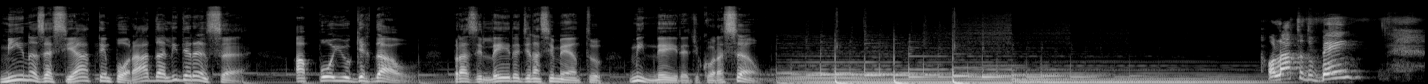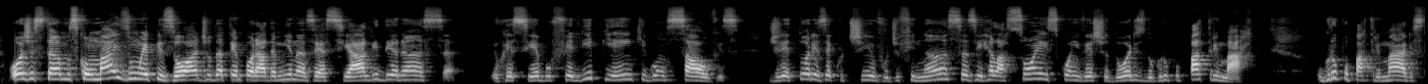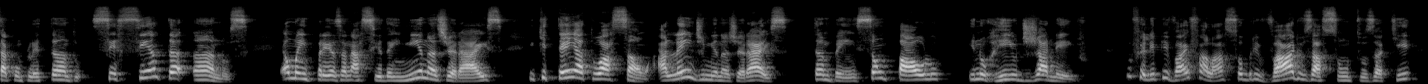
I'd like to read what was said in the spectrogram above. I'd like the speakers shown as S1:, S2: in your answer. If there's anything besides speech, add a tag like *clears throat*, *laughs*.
S1: Minas SA Temporada Liderança. Apoio Gerdau. Brasileira de nascimento, mineira de coração.
S2: Olá, tudo bem? Hoje estamos com mais um episódio da temporada Minas SA Liderança. Eu recebo Felipe Henque Gonçalves, diretor executivo de Finanças e Relações com Investidores do Grupo Patrimar. O Grupo Patrimar está completando 60 anos. É uma empresa nascida em Minas Gerais e que tem atuação, além de Minas Gerais, também em São Paulo e no Rio de Janeiro. o Felipe vai falar sobre vários assuntos aqui,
